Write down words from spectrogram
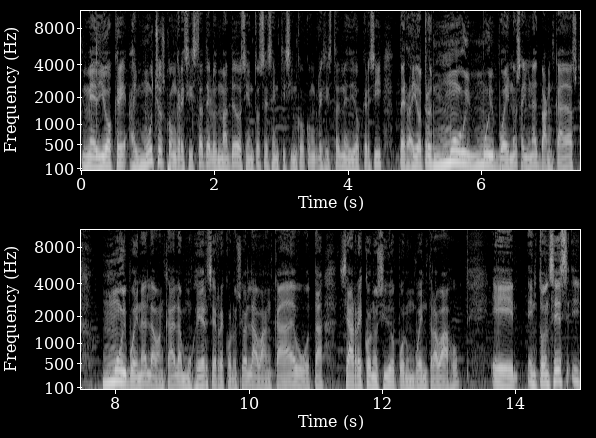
mediocre. Hay muchos congresistas de los más de 265 congresistas mediocres, sí, pero hay otros muy, muy buenos. Hay unas bancadas muy buenas. La bancada de la mujer se reconoció, la bancada de Bogotá se ha reconocido por un buen trabajo. Eh, entonces, eh,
